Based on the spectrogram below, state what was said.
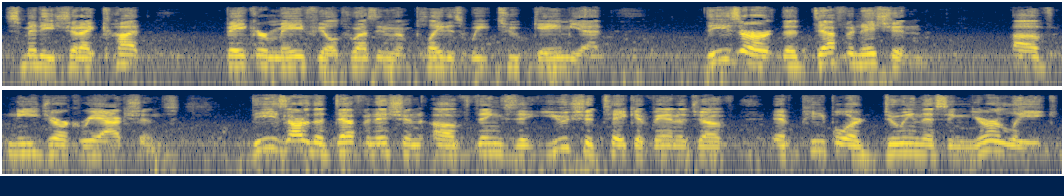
Smitty, should I cut Baker Mayfield, who hasn't even played his week two game yet? These are the definition of knee jerk reactions. These are the definition of things that you should take advantage of if people are doing this in your league.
